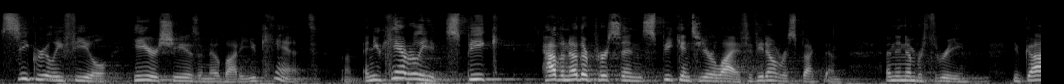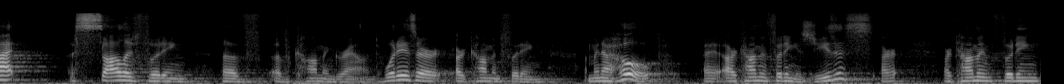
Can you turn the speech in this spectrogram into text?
secretly feel he or she is a nobody. You can't. Um, and you can't really speak, have another person speak into your life if you don't respect them. And then number three, you've got a solid footing of, of common ground. What is our, our common footing? I mean, I hope uh, our common footing is Jesus. Our, our common footing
